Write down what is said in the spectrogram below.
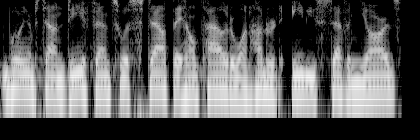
Williamstown defense was stout. They held Tyler to 187 yards.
